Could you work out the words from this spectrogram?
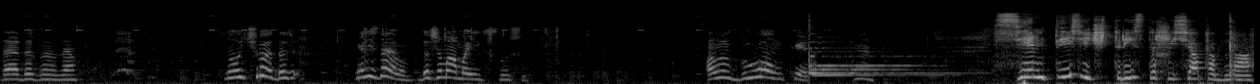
Да, да, да, да. Ну чё, даже... Я не знаю, даже мама их слышит. Они громкие. М. 7361.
